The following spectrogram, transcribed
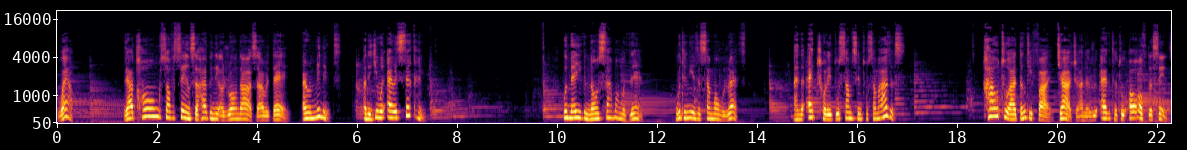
Well, there are tons of things happening around us every day, every minute, and even every second. We may ignore some of them, witness some of rest, and actually do something to some others. How to identify, judge, and react to all of the things.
